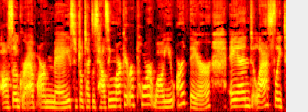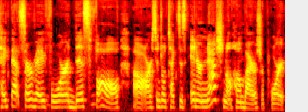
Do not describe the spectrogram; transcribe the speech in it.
Also grab our May Central Texas Housing Market Report while you are there. And lastly, take that survey for this fall, uh, our Central Texas International Homebuyers Report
